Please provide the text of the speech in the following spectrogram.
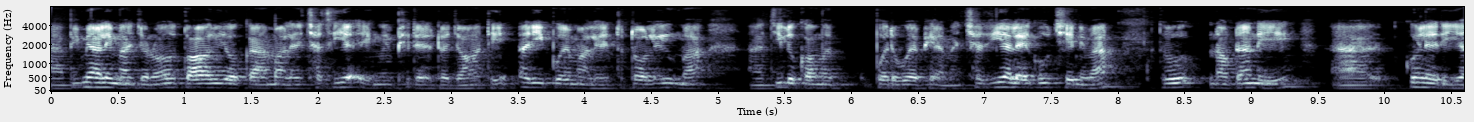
အာပရီးမီးယားလိဂ်မှာကျွန်တော်တို့တွားပြီးတော့ကမ်းမှာလည်းချက်စီရဲ့အိမ်ဝင်ဖြစ်တဲ့အတွက်ကြောင့်ဒီအဲ့ဒီပွဲမှာလည်းတော်တော်လေးမှကြည့်လို့ကောင်းမဲ့ပွဲတစ်ပွဲဖြစ်ရမယ်။ချက်စီကလည်းအခုချိန်နေမှာတို့နောက်တန်းတွေအာကွင်းလေတွေက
